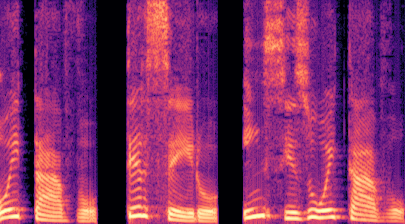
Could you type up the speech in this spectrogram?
Oitavo, terceiro, inciso oitavo,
